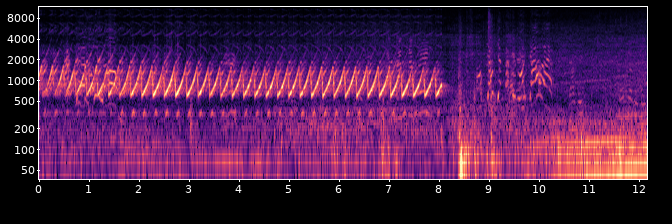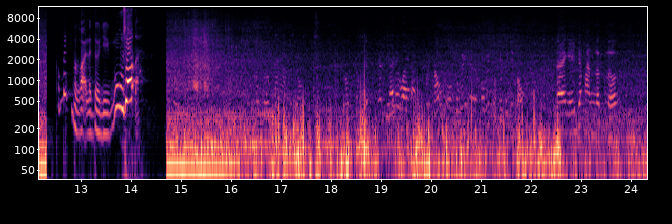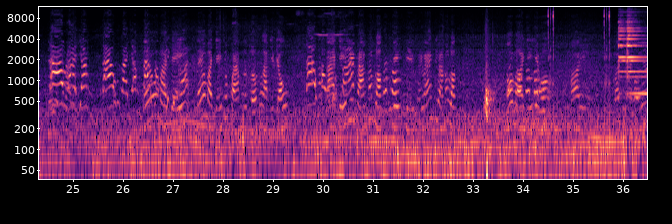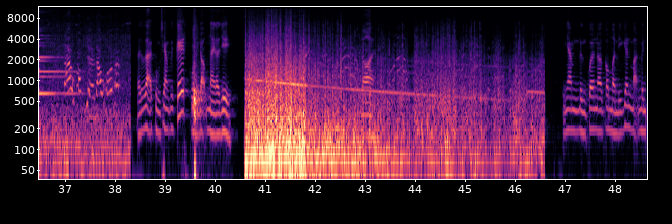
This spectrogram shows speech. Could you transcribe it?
Phòng chống dịch bằng cái mỏ chó à Phải gọi là từ gì? Ngu dốt à? Lại đây quay này 16 của Covid Covid của Thủ tướng Chính phủ đề nghị chấp hành lực lượng. Tao là dân tao là dân tao nếu mà chị nếu mà chị xúc phạm lực lượng làm nhiệm vụ tao không là chị vi phạm. pháp luật chị chị bị bán vi phạm pháp luật. Thôi mời chị về phường mời mời chị về nhé. Tao không về đâu hết á. Và chúng ta cùng xem cái kết của hành động này là gì Anh em đừng quên ờ, comment ý kiến bạn mình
